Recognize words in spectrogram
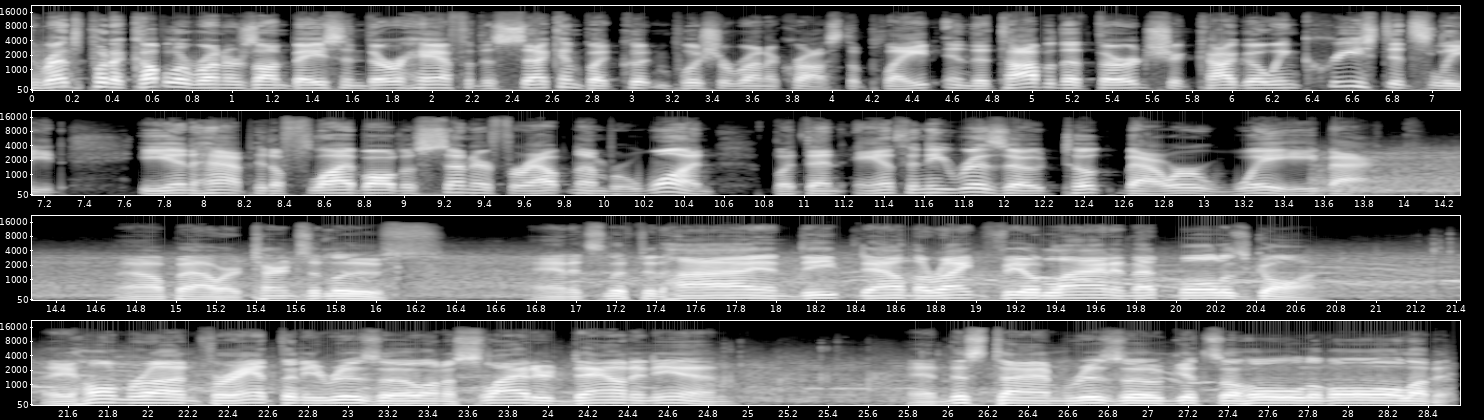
The Reds put a couple of runners on base in their half of the second, but couldn't push a run across the plate. In the top of the third, Chicago increased its lead. Ian Happ hit a fly ball to center for out number one, but then Anthony Rizzo took Bauer way back. Now Bauer turns it loose, and it's lifted high and deep down the right field line, and that ball is gone. A home run for Anthony Rizzo on a slider down and in. And this time Rizzo gets a hold of all of it.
